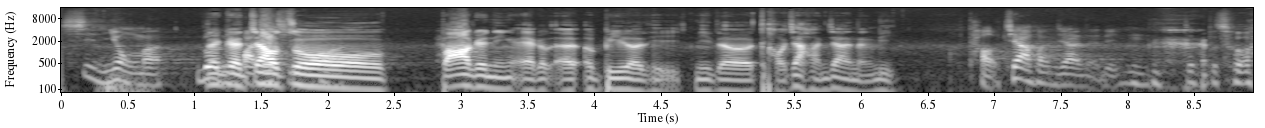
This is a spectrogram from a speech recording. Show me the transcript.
信用吗？那个叫做 bargaining ab- ability，你的讨价还价的能力。讨价还价能力，嗯，这不错。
